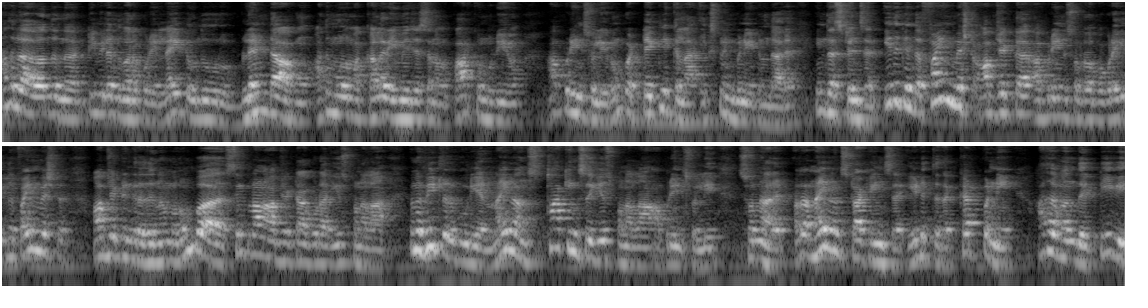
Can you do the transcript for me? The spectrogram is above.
அதில் வந்து இந்த டிவிலேருந்து வரக்கூடிய லைட் வந்து ஒரு பிளெண்ட் ஆகும். அது மூலமாக கலர் இமேஜஸை நம்ம பார்க்க முடியும் அப்படின்னு சொல்லி ரொம்ப டெக்னிக்கலாக எக்ஸ்பிளைன் பண்ணிட்டு இருந்தாரு இந்த ஸ்டென்சர் இதுக்கு இந்த ஃபைன் மெஸ்ட் ஆப்ஜெக்ட் அப்படின்னு சொல்கிறப்ப கூட இந்த ஃபைன் மெஸ்ட் ஆப்ஜெக்ட்டுங்கிறது நம்ம ரொம்ப சிம்பிளான ஆப்ஜெக்டாக கூட யூஸ் பண்ணலாம். நம்ம வீட்டில் இருக்கக்கூடிய நைலான் ஸ்டாக்கிங்ஸை யூஸ் பண்ணலாம் அப்படின்னு சொல்லி சொன்னார். அதான் நைலான் ஸ்டாக்கிங்ஸை எடுத்து அதை கட் பண்ணி அதை வந்து TV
